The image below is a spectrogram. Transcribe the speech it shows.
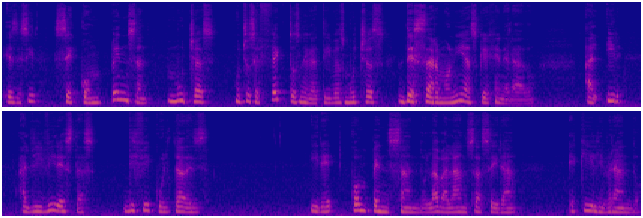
es decir, se compensan muchas, muchos efectos negativos, muchas desarmonías que he generado al ir, al vivir estas dificultades, iré compensando, la balanza se irá equilibrando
